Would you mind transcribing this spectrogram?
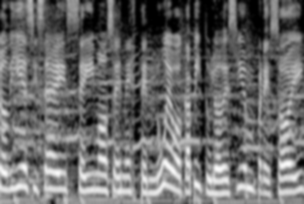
18.16, seguimos en este nuevo capítulo de Siempre Soy.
